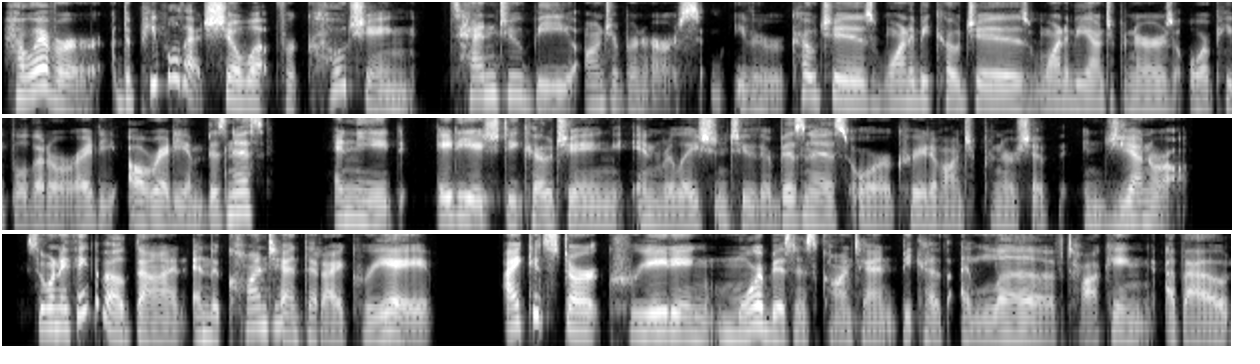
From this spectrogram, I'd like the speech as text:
However, the people that show up for coaching tend to be entrepreneurs, either coaches, wannabe coaches, wannabe entrepreneurs, or people that are already already in business and need ADHD coaching in relation to their business or creative entrepreneurship in general. So when I think about that and the content that I create, I could start creating more business content because I love talking about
